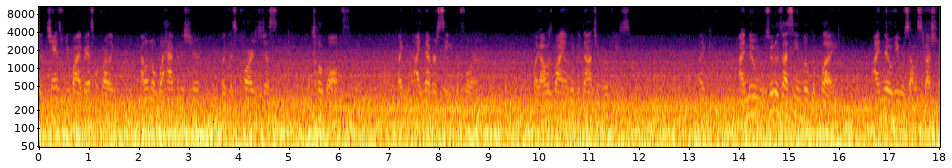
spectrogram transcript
the chance when you buy a basketball card like I don't know what happened this year but this card just took off. Like I never seen before. Like I was buying Luka Doncic rookies. Like I knew as soon as I seen Luka play I knew he was something special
